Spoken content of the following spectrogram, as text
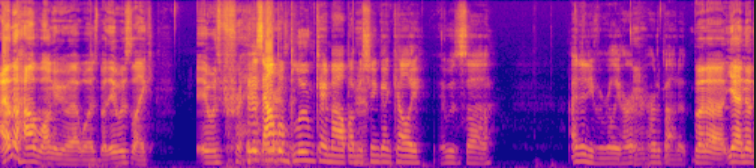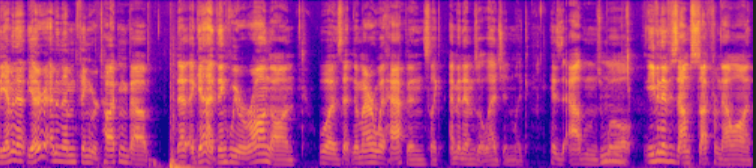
I don't know how long ago that was, but it was like it was. This album Bloom came out by Yeah. Machine Gun Kelly. It was uh I didn't even really heard Yeah. heard about it. But uh, yeah, no, the Eminem, the other Eminem thing we are talking about that again, I think we were wrong on was that no matter what happens, like Eminem's a legend. Like his albums Mm. will, even if his albums suck from now on,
